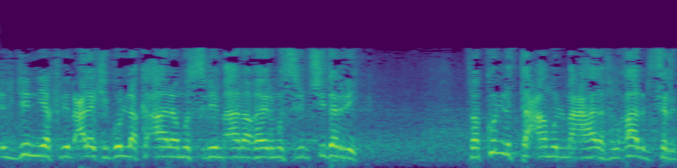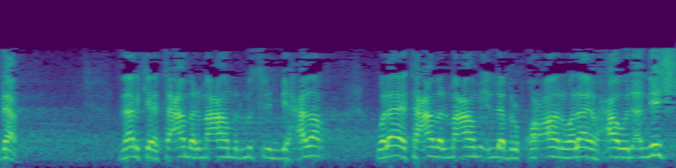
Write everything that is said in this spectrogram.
الجن يكذب عليك يقول لك أنا مسلم أنا غير مسلم شي دريك فكل التعامل مع هذا في الغالب سرداب. ذلك يتعامل معهم المسلم بحذر ولا يتعامل معهم إلا بالقرآن ولا يحاول أن يش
